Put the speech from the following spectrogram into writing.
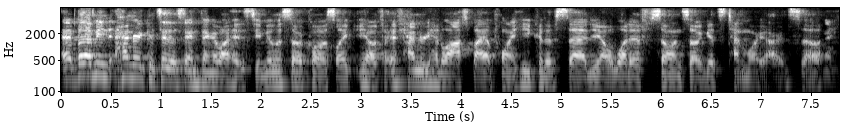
But I mean, Henry could say the same thing about his team. It was so close. Like, you know, if, if Henry had lost by a point, he could have said, you know, what if so and so gets 10 more yards? So Right.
